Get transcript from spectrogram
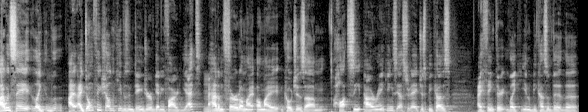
I would say, like, I, I don't think Sheldon Keefe is in danger of getting fired yet. I had him third on my on my coach's um, hot seat power rankings yesterday, just because I think they're like you know because of the the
